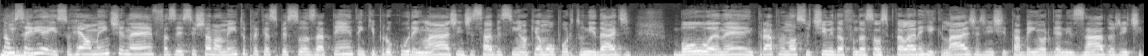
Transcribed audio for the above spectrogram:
não, seria isso, realmente, né, fazer esse chamamento para que as pessoas atentem, que procurem lá. A gente sabe, assim, ó, que é uma oportunidade boa, né, entrar para o nosso time da Fundação Hospitalar Henrique Lage. A gente está bem organizado, a gente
